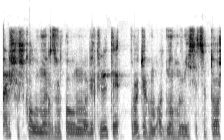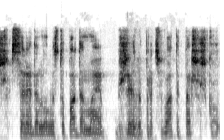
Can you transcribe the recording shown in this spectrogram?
Першу школу ми розраховуємо відкрити протягом одного місяця. Тож середина листопада має вже запрацювати перша школа.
